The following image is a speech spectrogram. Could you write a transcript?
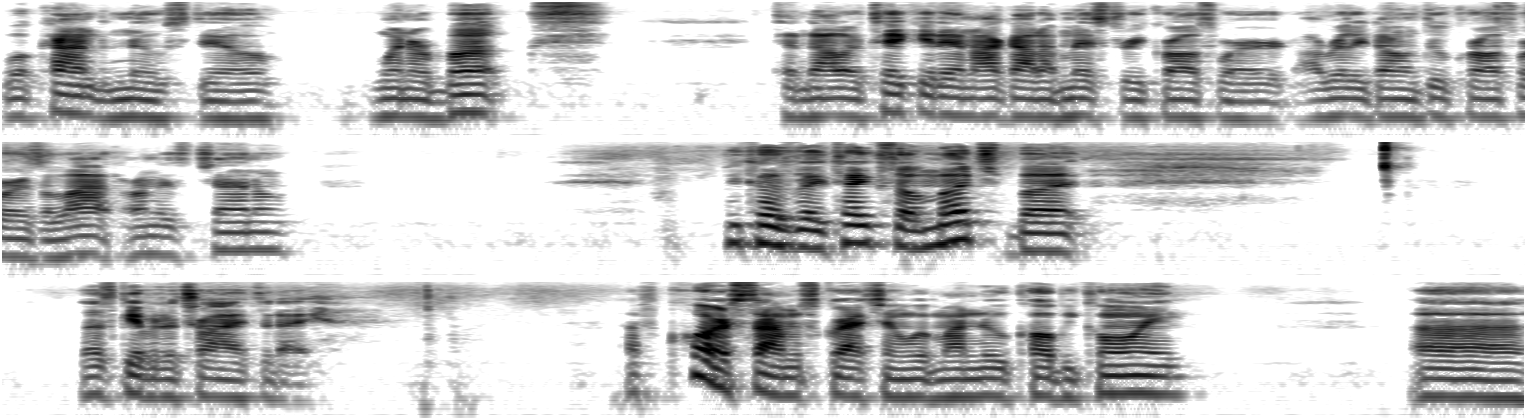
well, kind of new still, Winter Bucks, $10 ticket, and I got a mystery crossword. I really don't do crosswords a lot on this channel because they take so much, but let's give it a try today. Of course, I'm scratching with my new Kobe coin. Uh,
